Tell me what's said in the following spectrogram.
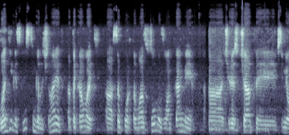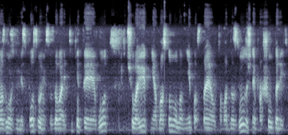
Владелец листинга начинает атаковать а, саппорт Амазона звонками а, через чат и всеми возможными способами, создавая тикеты. Вот человек необоснованно мне поставил там однозвездочный, прошу удалить.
